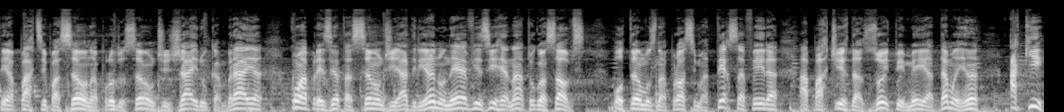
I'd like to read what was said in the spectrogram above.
tem a participação na produção de Jairo Cambraia, com a apresentação de Adriano Neves e Renato Gonçalves. Voltamos na próxima terça-feira, a partir das oito e meia da manhã, aqui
